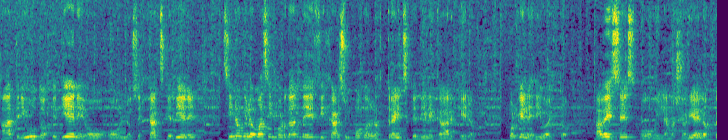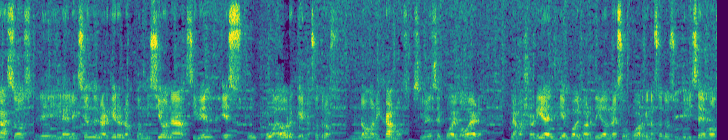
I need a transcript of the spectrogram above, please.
atributos que tiene o, los stats que tiene, sino que lo más importante es fijarse un poco en los traits que tiene cada arquero. ¿Por qué les digo esto? A veces, o en la mayoría de los casos, eh, la elección de un arquero nos condiciona, si bien es un jugador que nosotros no manejamos, si bien se puede mover, la mayoría del tiempo del partido no es un jugador que nosotros utilicemos.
